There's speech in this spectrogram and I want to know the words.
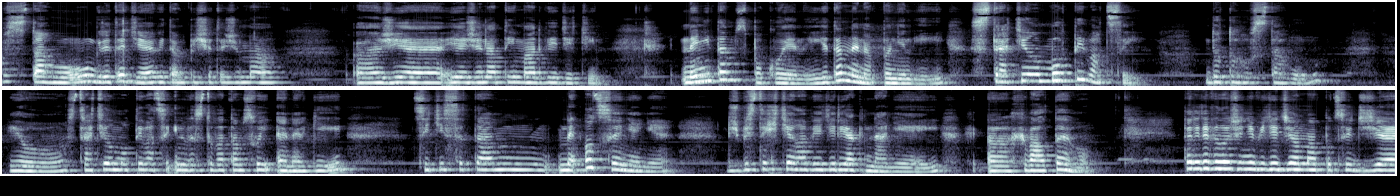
vztahu, kde teď je, vy tam píšete, že má, uh, že je ženatý, má dvě děti. Není tam spokojený, je tam nenaplněný, ztratil motivaci do toho vztahu, jo, ztratil motivaci investovat tam svoji energii, cítí se tam neoceněně. Když byste chtěla vědět, jak na něj, eh, chválte ho. Tady jde vyloženě vidět, že on má pocit, že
